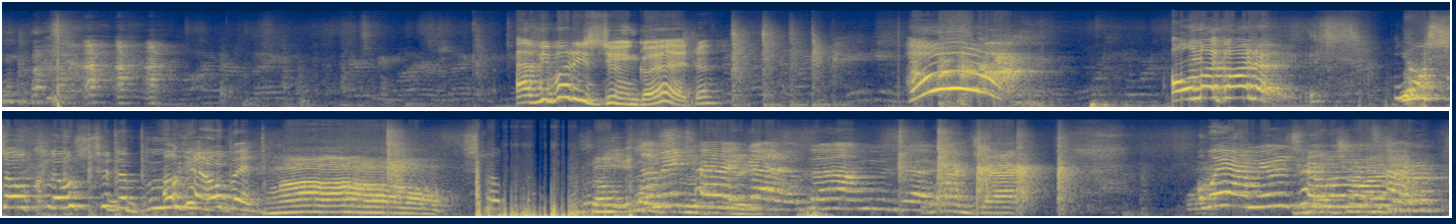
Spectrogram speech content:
Everybody's doing good. oh my god! You're so close to the booty. Okay, open. Oh! So Let close me to the try booty. again, okay? I'm gonna do Come on, Jack. Oh, wait, I'm gonna try one more time. Jack?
